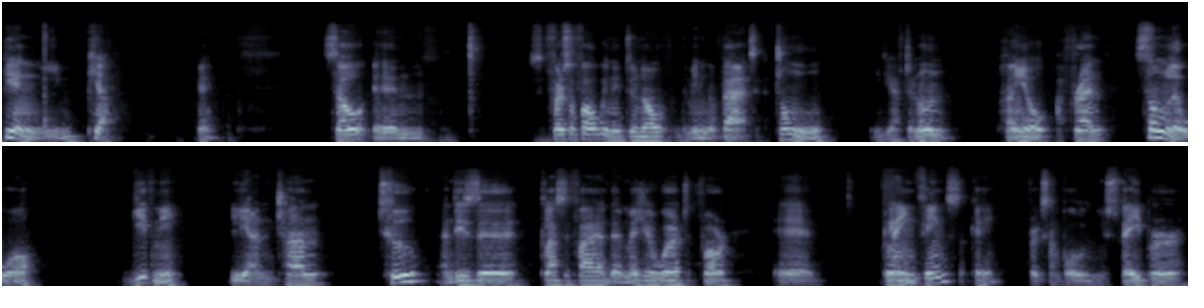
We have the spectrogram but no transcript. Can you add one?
电影票. Okay, so um, first of all, we need to know the meaning of that. 中午 in the afternoon, 朋友 a friend, 送了我 give me Lian Chan, two, and this is the classifier, the measure word for uh, plain things, okay? For example, newspaper,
